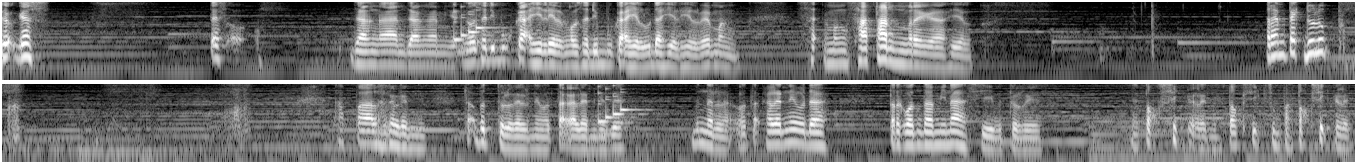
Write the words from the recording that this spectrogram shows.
Yuk gas. Tes. Jangan, jangan. Nggak usah dibuka Hilil, nggak usah dibuka Hil. Udah Hil, Hil. Memang, memang satan mereka Hil. Rempek dulu. Apalah kalian nih. Tak betul kalian nih otak kalian guys ya. Bener lah, otak kalian ini udah terkontaminasi betul guys. Ya, toksik kalian nih, toksik, sumpah toksik kalian.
